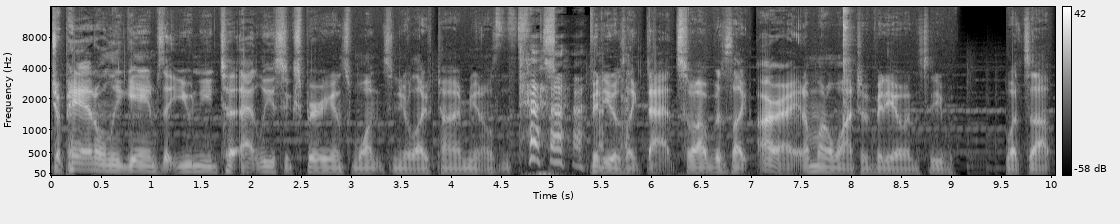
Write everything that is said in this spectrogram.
Japan only games that you need to at least experience once in your lifetime. You know, videos like that. So I was like, all right, I'm gonna watch a video and see what's up.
